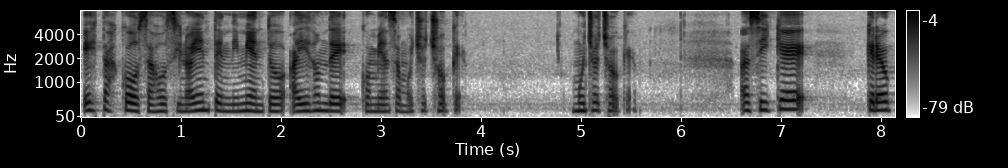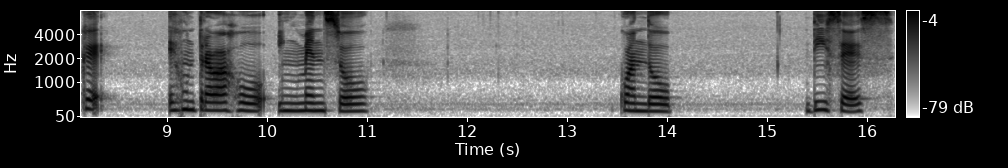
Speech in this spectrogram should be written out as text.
estas cosas o si no hay entendimiento, ahí es donde comienza mucho choque, mucho choque. Así que creo que es un trabajo inmenso cuando dices,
